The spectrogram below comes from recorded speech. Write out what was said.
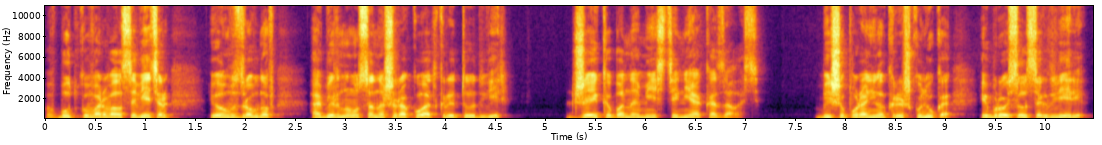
В будку ворвался ветер, и он, вздрогнув, обернулся на широко открытую дверь. Джейкоба на месте не оказалось. Бишоп уронил крышку люка и бросился к двери.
